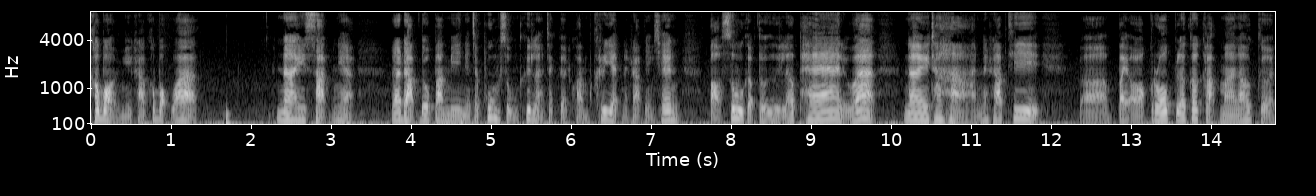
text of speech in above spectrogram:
เขาบอกอย่างนี้ครับเขาบอกว่าในสัตว์เนี่ยระดับโดปามีนเนี่ยจะพุ่งสูงขึ้นหลังจากเกิดความเครียดนะครับ อย่างเช่น ต่อสู้กับตัวอื่นแล้วแพ้หรือว่าในทหารนะครับที่ไปออกรบแล้วก็กลับมาแล้วเกิด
